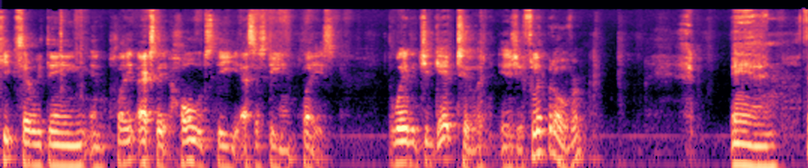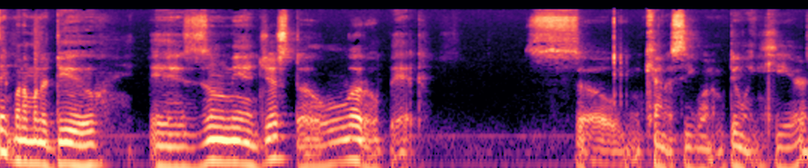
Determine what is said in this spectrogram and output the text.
keeps everything in place. Actually, it holds the SSD in place. The way that you get to it is you flip it over, and I think what I'm going to do is zoom in just a little bit so you can kind of see what I'm doing here.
